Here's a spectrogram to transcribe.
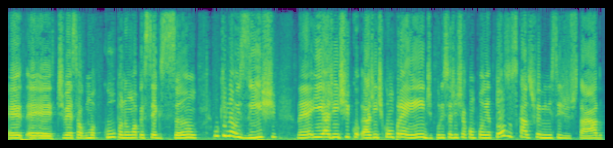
é, é, tivesse alguma culpa, não uma perseguição, o que não existe, né, e a gente, a gente compreende, por isso a gente acompanha todos os casos de feminicídio do Estado,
